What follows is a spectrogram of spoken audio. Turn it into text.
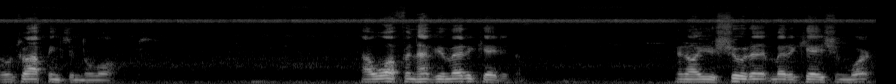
no droppings in the loft? How often have you medicated them? And are you sure that medication worked?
